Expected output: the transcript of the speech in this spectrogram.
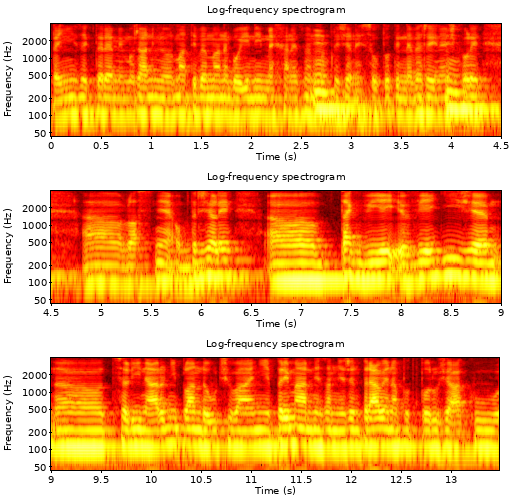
peníze, které mimořádným normativem nebo jiným mechanismem, mm. protože nejsou to ty neveřejné mm. školy, vlastně obdrželi, tak vědí, že celý národní plán doučování je primárně zaměřen právě na podporu žáků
